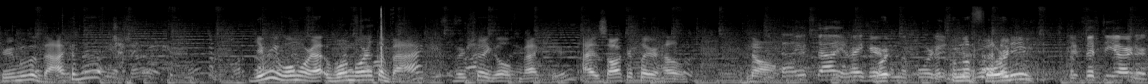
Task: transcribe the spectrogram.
Should we move it back a bit? Give me one more, at- one more at the back. Where should I go? Back here? I soccer player held. No. Italian stallion right here Where- from the 40. From the 40? The 50 yarder.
